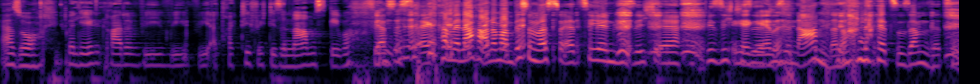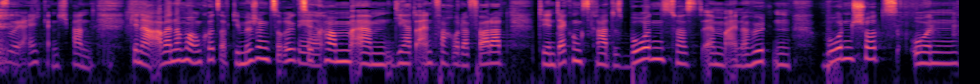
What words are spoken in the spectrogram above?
Also Ich überlege gerade, wie, wie, wie attraktiv ich diese Namensgebung finde. Ist, äh, kann mir nachher auch noch mal ein bisschen was zu erzählen, wie sich, äh, wie sich Ja, diese, gerne. diese Namen dann auch nachher zusammensetzen. Das ist eigentlich ganz spannend. Genau, aber nochmal, um kurz auf die Mischung zurückzukommen. Ähm, die hat einfach oder fördert den Deckungsgrad des Bodens. Du hast ähm, einen erhöhten Bodenschutz und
